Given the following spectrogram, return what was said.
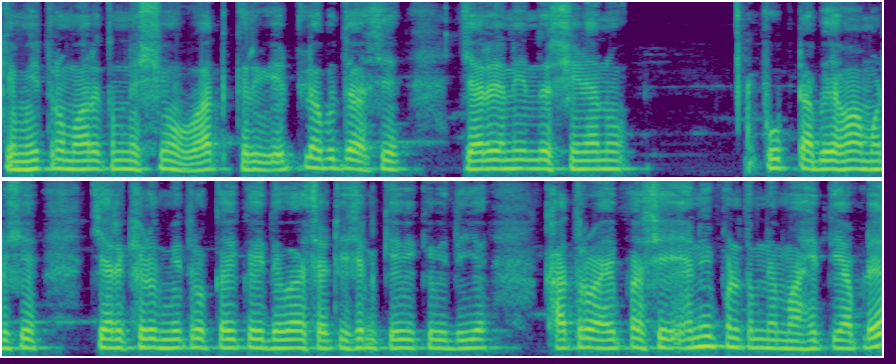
કે મિત્રો, મારે તમને શું વાત કરવી? એટલા બધા છે જ્યારે એની અંદર શીણાનું પોપટા બેહવા મળશે, ત્યારે ખેડૂત મિત્રો કઈ કઈ દવા છટી કેવી કેવી દઈએ ખાતરો આપ્યા છે, એની પણ તમને માહિતી આપણે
